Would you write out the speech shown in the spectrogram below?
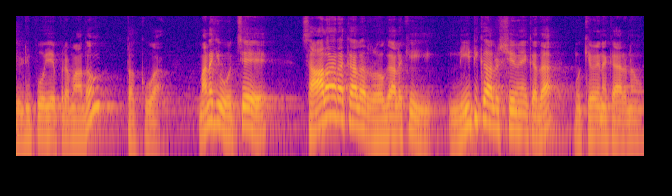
చెడిపోయే ప్రమాదం తక్కువ. మనకి వచ్చే చాలా రకాల రోగాలకి నీటి కాలుష్యమే కదా ముఖ్యమైన కారణం.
